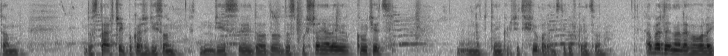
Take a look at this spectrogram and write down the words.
tam dostarczę i pokażę gdzie są gdzie jest y, do, do, do spuszczenia oleju kruciec znaczy to nie kruciec śruba ale jest tego wkręcona. A będę nalewał olej.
